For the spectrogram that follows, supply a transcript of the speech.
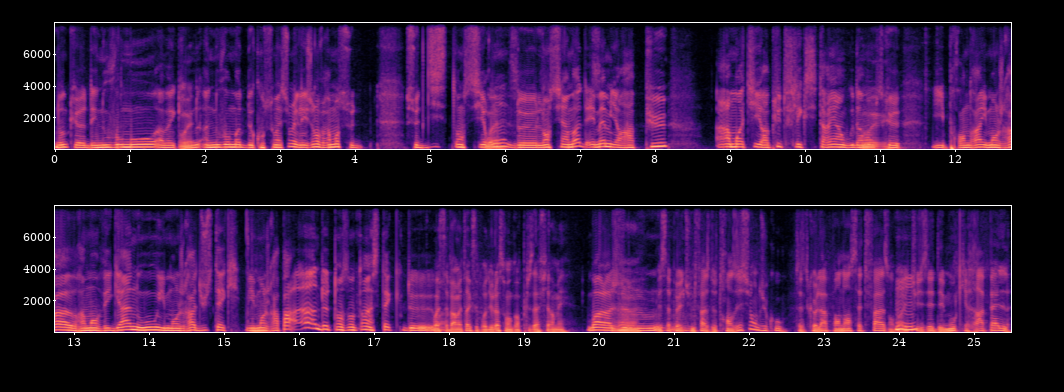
Donc euh, des nouveaux mots avec un nouveau mode de consommation et les gens vraiment se, se distancieront de l'ancien mode et même il y aura plus à moitié, il y aura plus de flexitarien au bout d'un moment parce que il prendra, il mangera vraiment vegan ou il mangera du steak. Il ne hmm. mangera pas de temps en temps un steak de. Ouais, ça permettra que ces produits-là soient encore plus affirmés. Voilà, Mais ça peut être une phase de transition du coup. Peut-être que là, pendant cette phase, on va hmm. utiliser des mots qui rappellent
